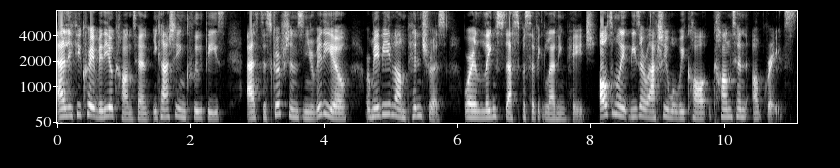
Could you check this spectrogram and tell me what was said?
And if you create video content, you can actually include these as descriptions in your video or maybe even on Pinterest where it links to that specific landing page. Ultimately, these are actually what we call content upgrades.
